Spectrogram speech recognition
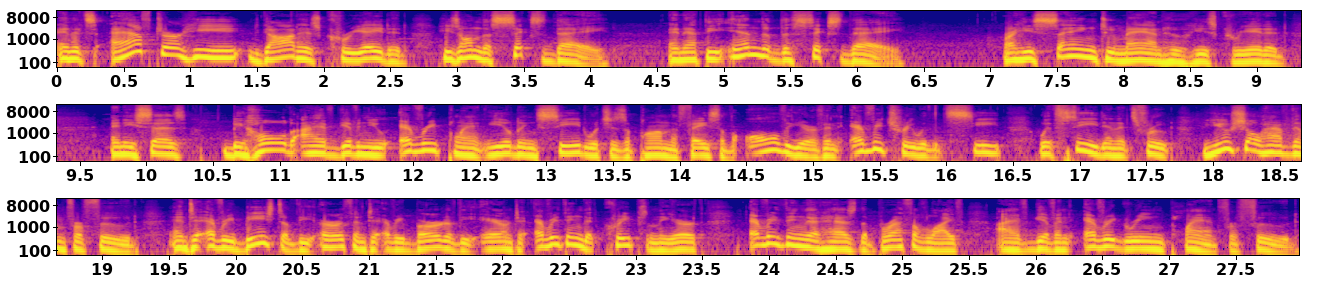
And it's after he God has created, he's on the sixth day, and at the end of the sixth day, right, he's saying to man who he's created, and he says, Behold, I have given you every plant yielding seed which is upon the face of all the earth, and every tree with its seed with seed in its fruit. You shall have them for food, and to every beast of the earth, and to every bird of the air, and to everything that creeps on the earth, everything that has the breath of life, I have given every green plant for food.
